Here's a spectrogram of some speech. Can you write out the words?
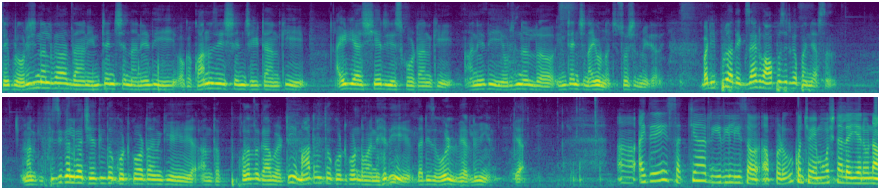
so ఇప్పుడు ఒరిజినల్గా దాని ఇంటెన్షన్ అనేది ఒక కాన్వర్జేషన్ చేయటానికి ఐడియాస్ షేర్ చేసుకోవడానికి అనేది ఒరిజినల్ ఇంటెన్షన్ uh, అయి ఉండొచ్చు సోషల్ మీడియాది బట్ ఇప్పుడు అది ఎగ్జాక్ట్గా ఆపోజిట్గా పనిచేస్తుంది. మనకి ఫిజికల్గా చేతులతో కొట్టుకోవడానికి అంత కుదరదు కాబట్టి మాటలతో కొట్టుకోవడం అనేది that is old we're living in yeah అయితే సత్య రీ రిలీజ్ అప్పుడు కొంచెం ఎమోషనల్ అయ్యాను. నా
